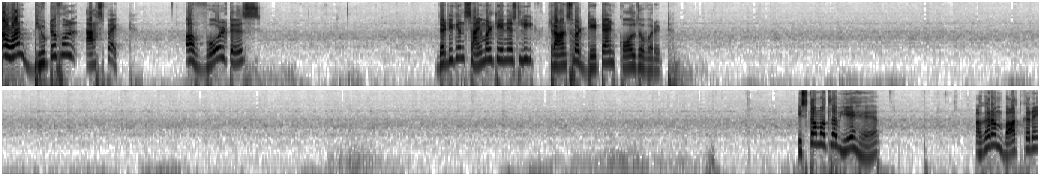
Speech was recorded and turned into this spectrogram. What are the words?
now one beautiful aspect of volt is that you can simultaneously transfer data and calls over it इसका मतलब ये है, अगर हम बात करें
